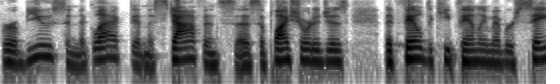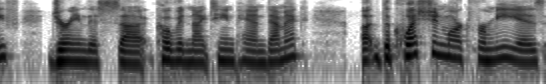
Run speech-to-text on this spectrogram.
for abuse and neglect and the staff and uh, supply shortages that failed to keep family members safe during this uh, COVID 19 pandemic. Uh, the question mark for me is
